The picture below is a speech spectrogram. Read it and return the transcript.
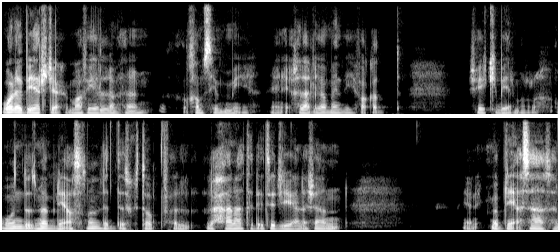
ولا بيرجع ما فيه إلا مثلا خمسين بالمية يعني خلال اليومين ذي فقد شيء كبير مرة. ويندوز مبني أصلا لل desktop فالحالات اللي تجي علشان يعني مبني أساسا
